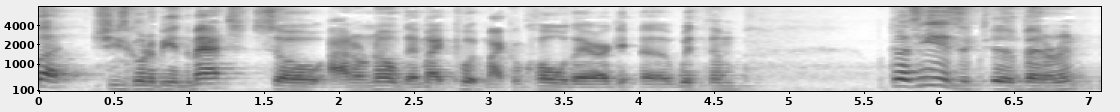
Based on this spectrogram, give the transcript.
But she's going to be in the match, so I don't know. They might put Michael Cole there uh, with them because he is a, a veteran.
